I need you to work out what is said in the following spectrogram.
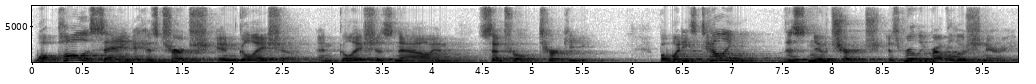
What Paul is saying to his church in Galatia, and Galatia is now in central Turkey, but what he's telling this new church is really revolutionary.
